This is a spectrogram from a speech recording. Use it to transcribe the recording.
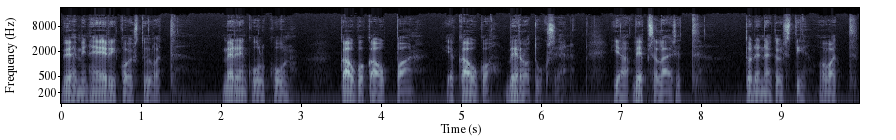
Myöhemmin he erikoistuivat merenkulkuun, kaukokauppaan ja kaukoverotukseen. Ja vepsäläiset todennäköisesti ovat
